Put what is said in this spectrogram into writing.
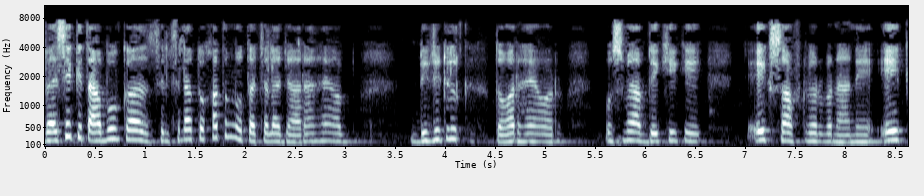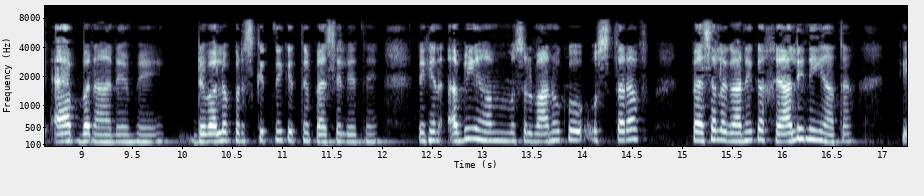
ویسے کتابوں کا سلسلہ تو ختم ہوتا چلا جا رہا ہے، اب ڈیجیٹل دور ہے اور اس میں آپ دیکھیے کہ ایک سافٹ ویئر بنانے، ایک ایپ بنانے میں ڈیولپرس کتنے کتنے پیسے لیتے ہیں۔ لیکن ابھی ہم مسلمانوں کو اس طرف پیسہ لگانے کا خیال ہی نہیں آتا کہ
